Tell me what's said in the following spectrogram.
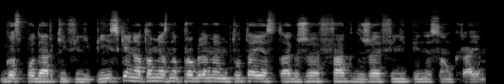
gospodarki filipińskiej. Natomiast no, problemem tutaj jest także fakt, że Filipiny są krajem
